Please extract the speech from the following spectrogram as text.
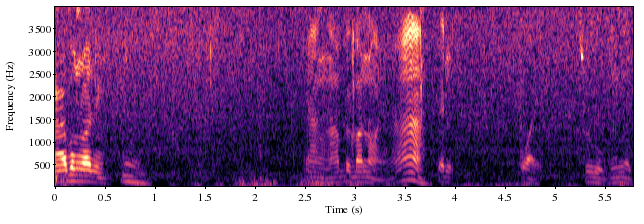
หาเบางเรานี่อืมยังครับไปมาหน่อยนะเป็นปล่อยสูบนี่เลย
